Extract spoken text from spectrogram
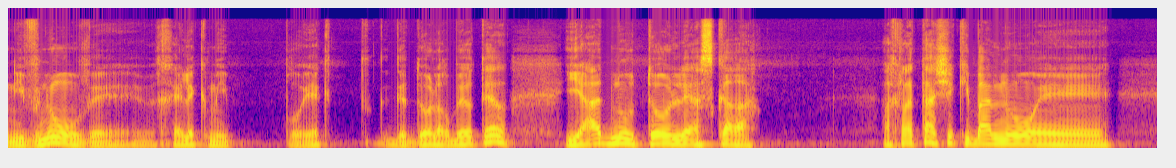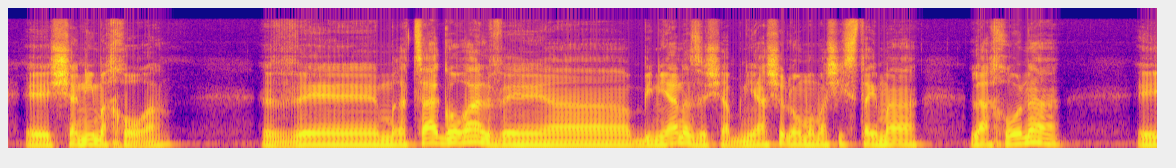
נבנו, וחלק מפרויקט גדול הרבה יותר, ייעדנו אותו להשכרה. החלטה שקיבלנו אה, אה, שנים אחורה, ורצה הגורל, והבניין הזה, שהבנייה שלו ממש הסתיימה לאחרונה, אה,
